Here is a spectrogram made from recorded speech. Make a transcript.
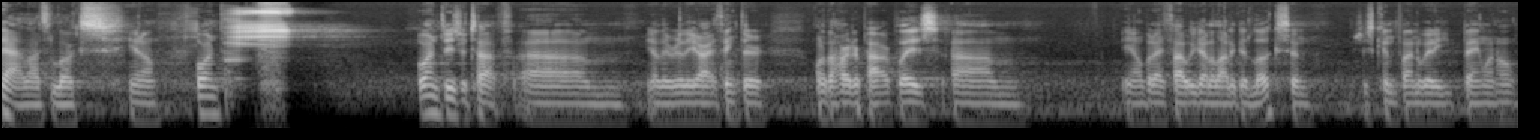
Yeah, lots of looks. You know, four and four and threes are tough. Um, you know, they really are. I think they're one of the harder power plays. Um, you know, but I thought we got a lot of good looks and just couldn't find a way to bang one home.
